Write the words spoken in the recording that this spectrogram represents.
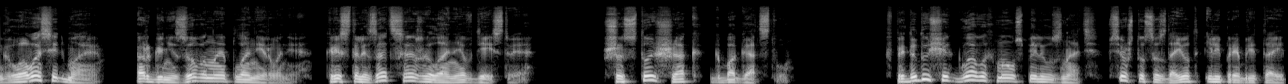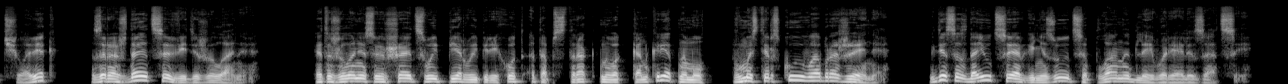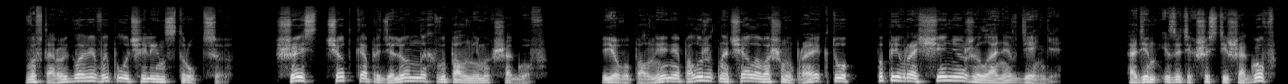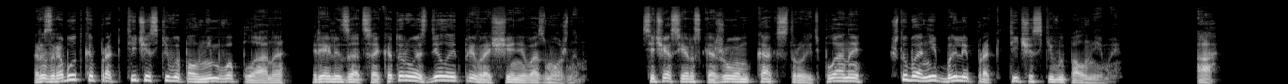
Глава 7. Организованное планирование. Кристаллизация желания в действие. Шестой шаг к богатству. В предыдущих главах мы успели узнать, все, что создает или приобретает человек, зарождается в виде желания. Это желание совершает свой первый переход от абстрактного к конкретному в мастерскую воображения, где создаются и организуются планы для его реализации. Во второй главе вы получили инструкцию. Шесть четко определенных выполнимых шагов. Ее выполнение положит начало вашему проекту по превращению желания в деньги. Один из этих шести шагов – разработка практически выполнимого плана, реализация которого сделает превращение возможным. Сейчас я расскажу вам, как строить планы, чтобы они были практически выполнимы. А.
